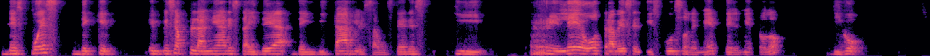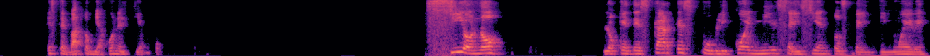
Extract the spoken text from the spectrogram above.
Después de que empecé a planear esta idea de invitarles a ustedes y releo otra vez el discurso de Met, del método, digo, este vato viajó en el tiempo. Sí o no, lo que Descartes publicó en 1629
